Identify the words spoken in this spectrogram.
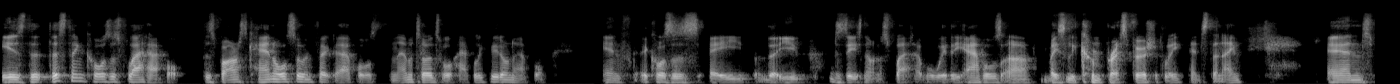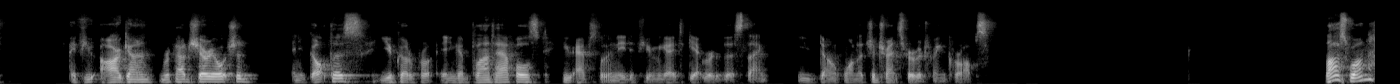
is that this thing causes flat apple. This virus can also infect apples. The nematodes will happily feed on apple. And it causes a the disease known as flat apple, where the apples are basically compressed vertically, hence the name. And if you are going to rip out a cherry orchard and you've got this, you've got to, and you're going to plant apples, you absolutely need to fumigate to get rid of this thing. You don't want it to transfer between crops. Last one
